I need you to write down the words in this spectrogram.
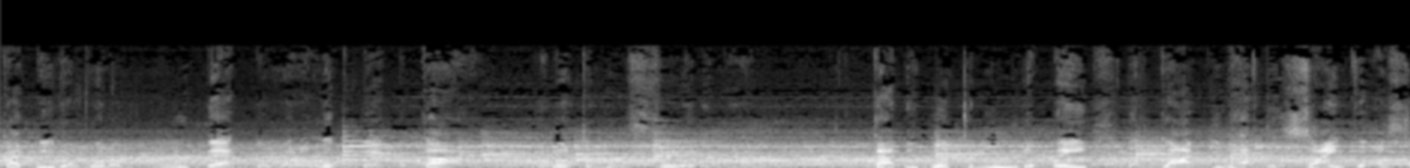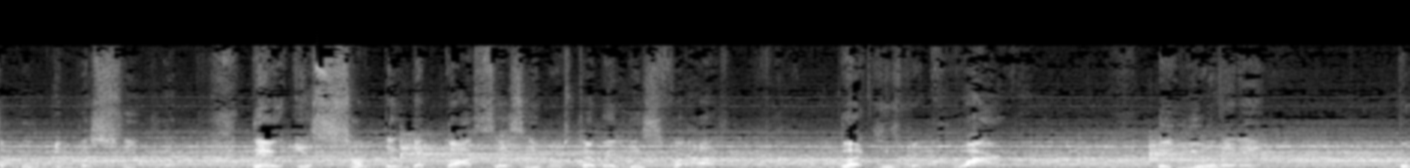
God, we don't want to move back, don't want to look back, but God, we want to move forward. God, we want to move the way that God you have designed for us to move in this season. There is something that God says He wants to release for us. but He's requiring the unity the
